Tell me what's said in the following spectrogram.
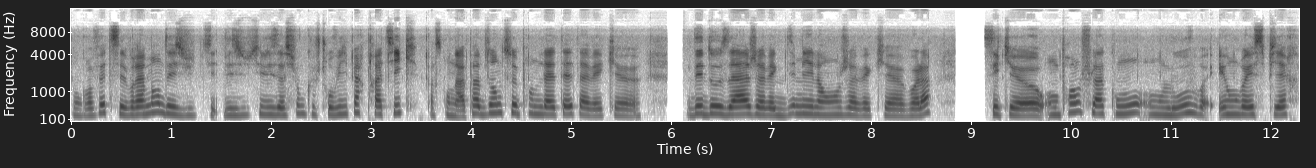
Donc en fait c'est vraiment des, utilisations que je trouve hyper pratiques parce qu'on n'a pas besoin de se prendre la tête avec des dosages, avec des mélanges, avec voilà. C'est qu'on prend le flacon, on l'ouvre et on respire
